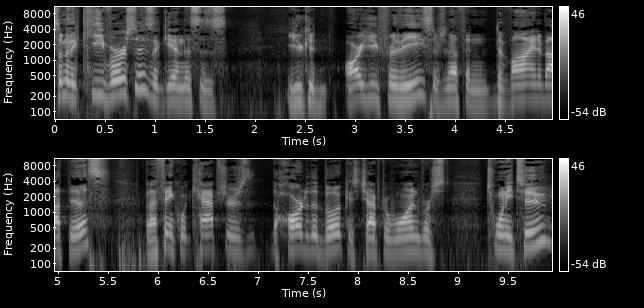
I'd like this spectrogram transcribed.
some of the key verses, again, this is, you could argue for these. There's nothing divine about this. But I think what captures the heart of the book is chapter 1, verse 22,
